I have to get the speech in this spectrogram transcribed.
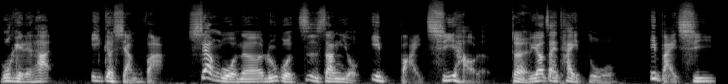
我给了他一个想法。像我呢，如果智商有一百七好了，对，不要再太多，一百七，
